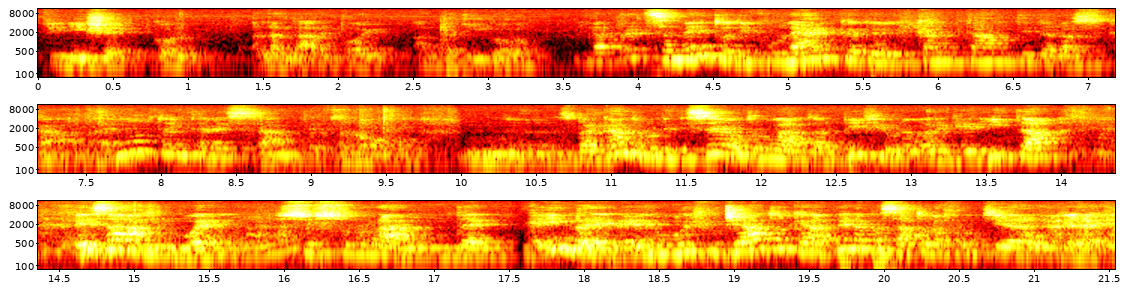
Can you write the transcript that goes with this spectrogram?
finisce con l'andare poi al patigolo. L'apprezzamento di Poulenc per i cantanti della Scala è molto interessante, trovo. Mm, sbarcando lunedì sera ho trovato al Bifi una margherita esangue, sussurrante e in breve un rifugiato che ha appena passato la frontiera ungherese.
